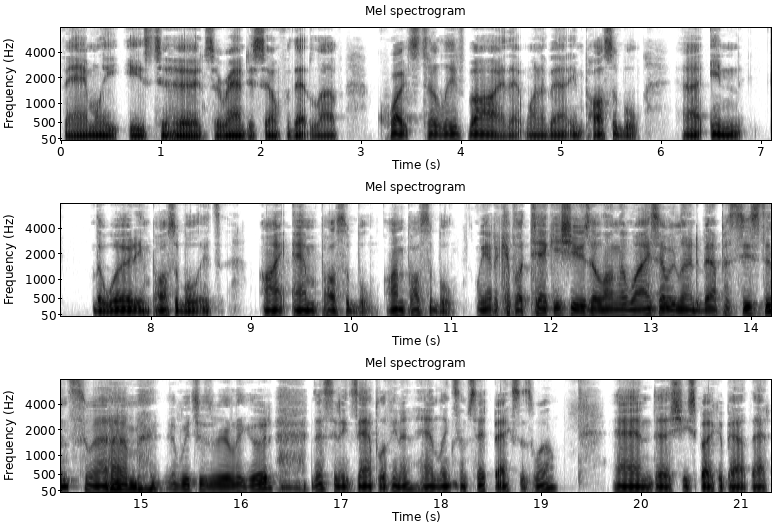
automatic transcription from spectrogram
family is to her. Surround yourself with that love. Quotes to live by. That one about impossible. Uh, in the word impossible, it's I am possible. I'm possible. We had a couple of tech issues along the way, so we learned about persistence, um, which was really good. That's an example of you know handling some setbacks as well. And uh, she spoke about that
